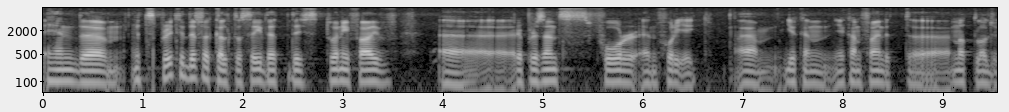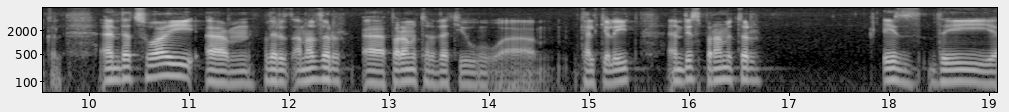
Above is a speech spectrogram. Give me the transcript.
And um, it's pretty difficult to say that this 25 uh, represents 4 and 48. Um, you can you can find it uh, not logical, and that's why um, there is another uh, parameter that you um, calculate, and this parameter is the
